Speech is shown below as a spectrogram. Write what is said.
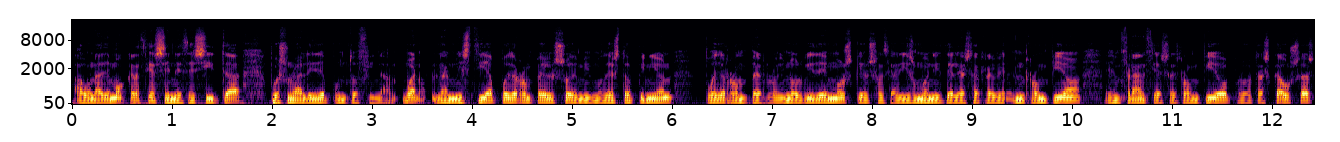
a una democracia, se necesita pues una ley de punto final. Bueno, la amnistía puede romper el PSOE, en mi modesta opinión, puede romperlo. Y no olvidemos que el socialismo en Italia se rompió, en Francia se rompió por otras causas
